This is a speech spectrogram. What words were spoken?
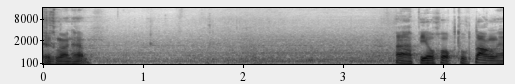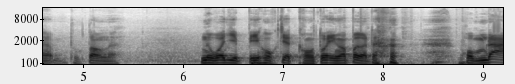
ดึงก่อนครับ อ่า ปีหกถูกต้องนะครับ ถูกต้องนะนึกว่าหยิบปีหกเจ็ดของตัวเองมาเปิดผมได้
